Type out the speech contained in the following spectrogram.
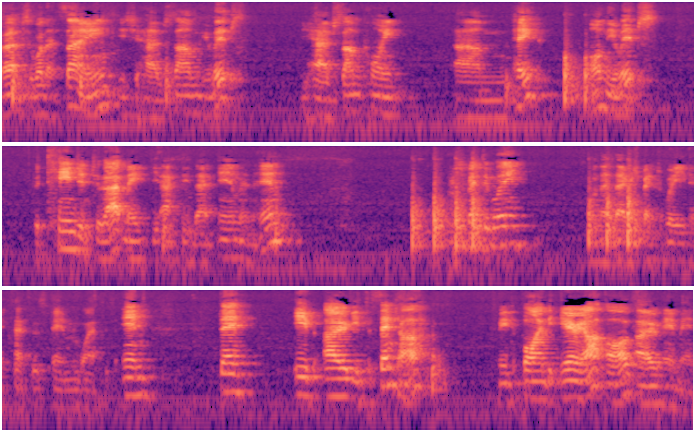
Right, so what that's saying is you have some ellipse, you have some point um, P on the ellipse, the tangent to that makes the axes that M and N, respectively. When they say respectively, x-axis M, y-axis N. Then, if O is the centre, we need to find the area of OMN,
